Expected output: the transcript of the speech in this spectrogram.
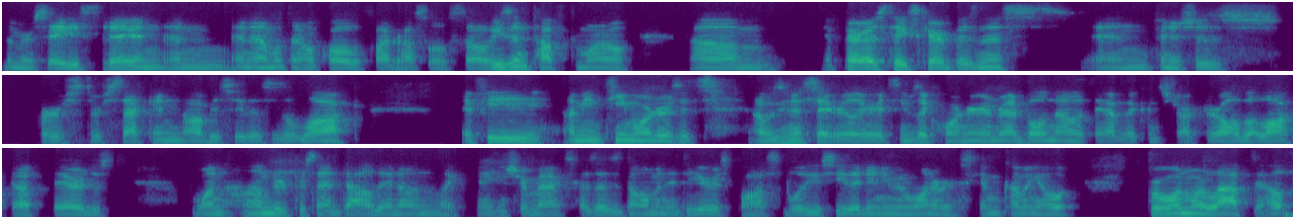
the Mercedes today, and and and Hamilton out qualified Russell, so he's in tough tomorrow. Um, if Perez takes care of business and finishes first or second, obviously this is a lock if he, I mean, team orders, it's, I was going to say earlier, it seems like Horner and Red Bull, now that they have the constructor all but locked up, they're just 100% dialed in on like making sure Max has as dominant a year as possible. You see, they didn't even want to risk him coming out for one more lap to help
